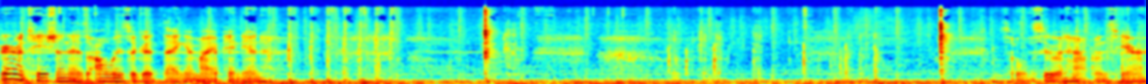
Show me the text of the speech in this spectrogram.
Experimentation is always a good thing in my opinion. So we'll see what happens here.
